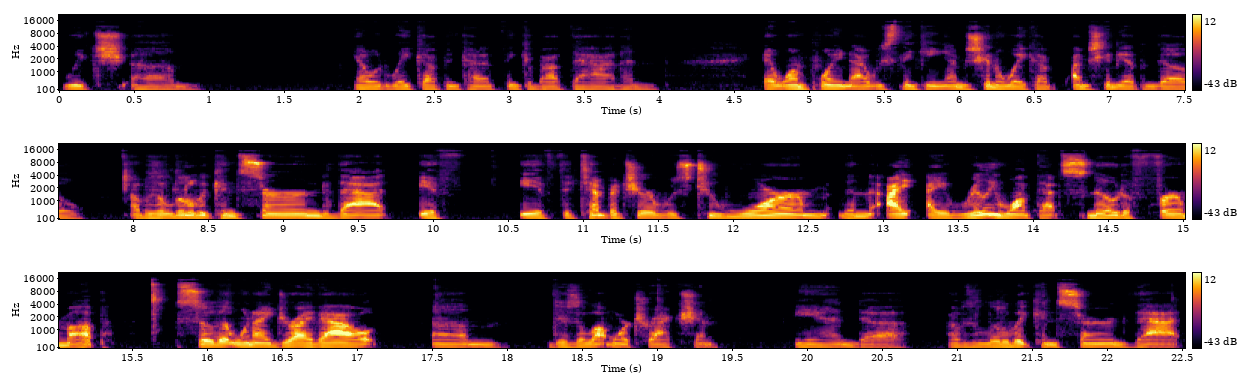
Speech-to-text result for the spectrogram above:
which, um, I would wake up and kind of think about that. And at one point I was thinking, I'm just going to wake up. I'm just going to get up and go. I was a little bit concerned that if, if the temperature was too warm, then I, I really want that snow to firm up so that when I drive out, um, there's a lot more traction. And, uh, I was a little bit concerned that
